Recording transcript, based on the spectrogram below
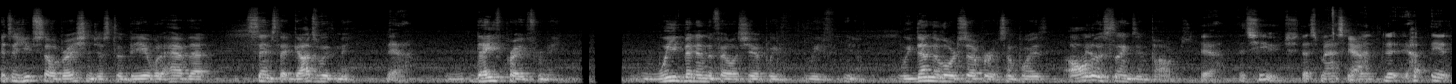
it's a huge celebration just to be able to have that sense that God's with me. Yeah. they've prayed for me. We've been in the fellowship. We've we've you know we've done the Lord's Supper at some point. All Yeah. those things empower us. Yeah, it's huge. That's massive. Yeah. And, it- it-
